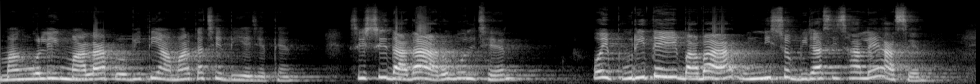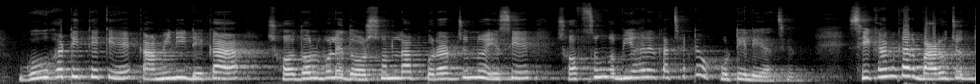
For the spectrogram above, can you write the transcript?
মাঙ্গলিক মালা প্রভৃতি আমার কাছে দিয়ে যেতেন। শ্রী শ্রী দাদা আরও বলছেন, ওই পুরীতেই বাবা উনিশশো বিরাশি সালে আসেন। গৌহাটি থেকে কামিনী ডেকা সদল বলে দর্শন লাভ করার জন্য এসে সৎসঙ্গ বিহারের কাছে একটা হোটেলে আছেন। সেখানকার বারো চোদ্দ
